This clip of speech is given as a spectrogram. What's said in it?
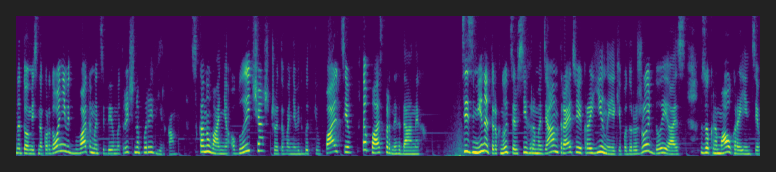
натомість на кордоні відбуватиметься біометрична перевірка. Сканування обличчя, щитування відбитків пальців та паспортних даних. Ці зміни торкнуться всіх громадян третьої країни, які подорожують до ЄС, зокрема українців.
